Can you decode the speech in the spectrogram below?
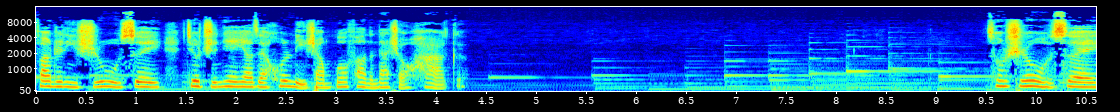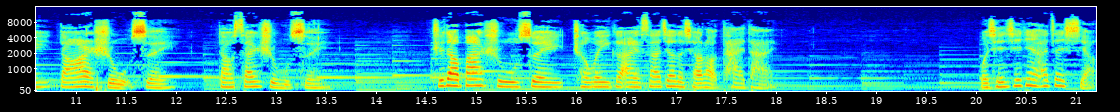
放着你十五岁就执念要在婚礼上播放的那首《Hug》。从十五岁到二十五岁，到三十五岁，直到八十五岁，成为一个爱撒娇的小老太太。我前些天还在想，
